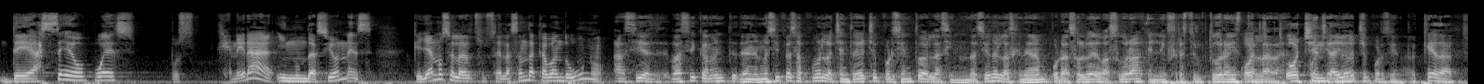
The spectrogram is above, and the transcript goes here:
de aseo, pues, pues genera inundaciones que ya no se las, se las anda acabando uno. Así es, básicamente en el municipio de Zapopan el 88% de las inundaciones las generan por asolve de basura en la infraestructura instalada. 88%. ¿Qué dato?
